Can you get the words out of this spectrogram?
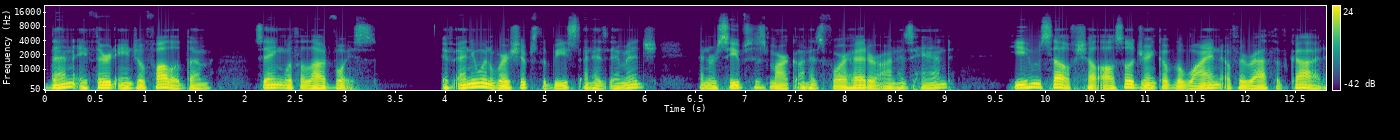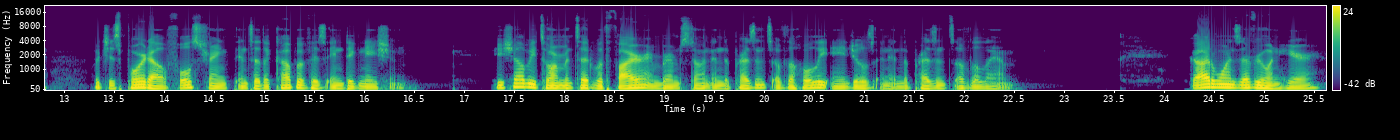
Then a third angel followed them, saying with a loud voice, If anyone worships the beast and his image, and receives his mark on his forehead or on his hand, he himself shall also drink of the wine of the wrath of God, which is poured out full strength into the cup of his indignation. He shall be tormented with fire and brimstone in the presence of the holy angels and in the presence of the Lamb. God warns everyone here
